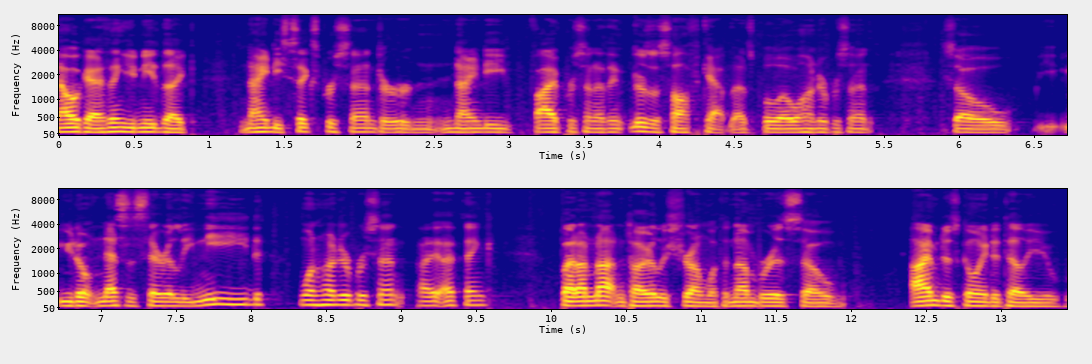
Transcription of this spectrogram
Now, okay, I think you need like 96% or 95%. I think there's a soft cap that's below 100%. So you don't necessarily need 100%, I, I think. But I'm not entirely sure on what the number is, so I'm just going to tell you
